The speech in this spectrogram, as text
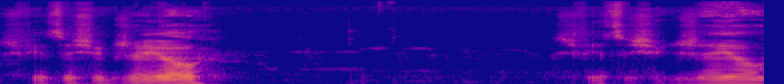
Świece się grzeją. Świece się grzeją.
